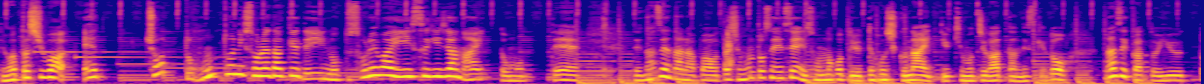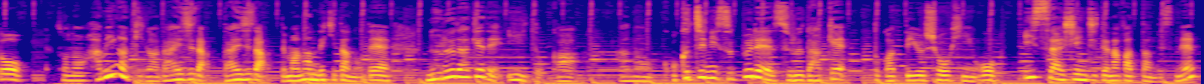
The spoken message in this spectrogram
で、私は、え、ちょっと本当にそれだけでいいのって、それは言い過ぎじゃないと思って、で、なぜならば私本当先生にそんなこと言ってほしくないっていう気持ちがあったんですけど、なぜかというと、その歯磨きが大事だ、大事だって学んできたので、塗るだけでいいとか、あの、お口にスプレーするだけとかっていう商品を一切信じてなかったんですね。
